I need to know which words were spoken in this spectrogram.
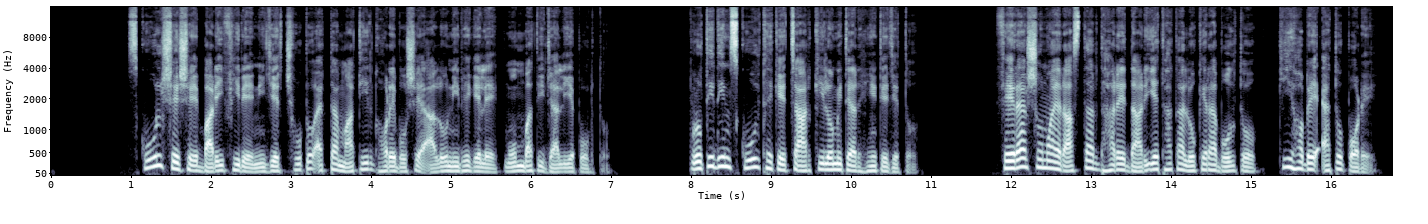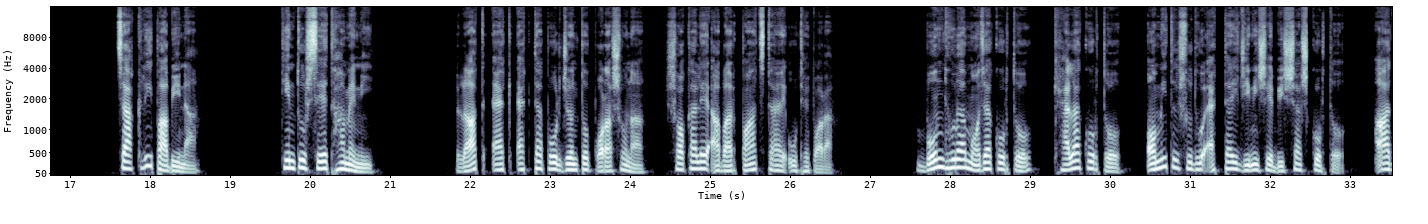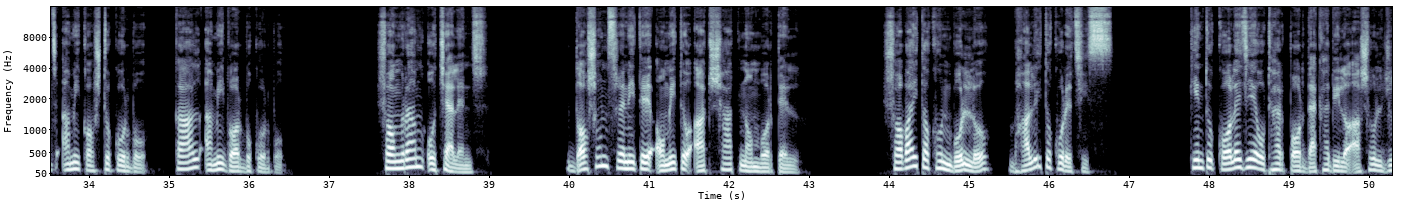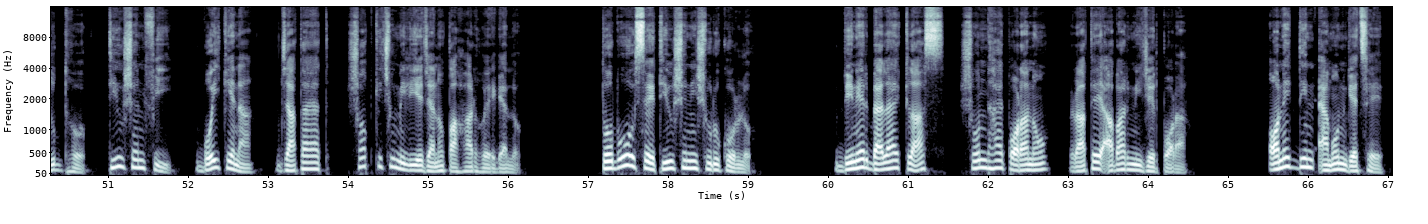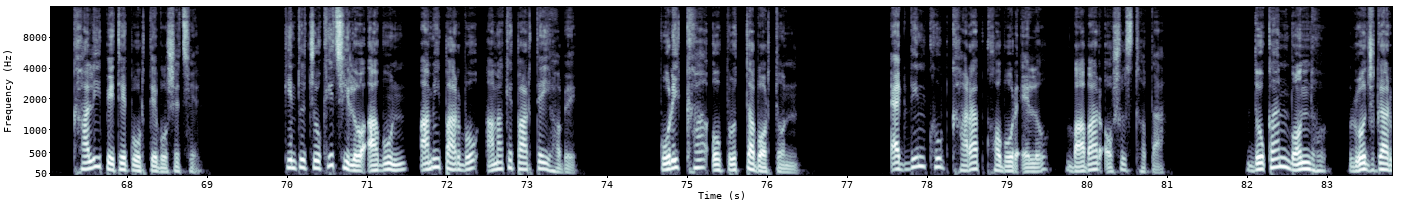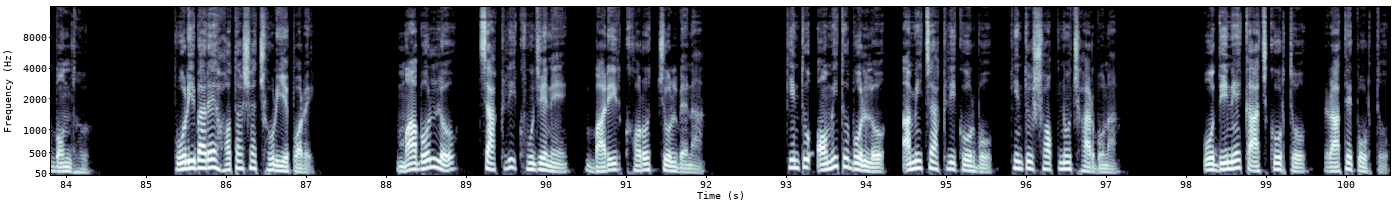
স্কুল শেষে বাড়ি ফিরে নিজের ছোট একটা মাটির ঘরে বসে আলো নিভে গেলে মোমবাতি জ্বালিয়ে পড়ত। প্রতিদিন স্কুল থেকে চার কিলোমিটার হেঁটে যেত। ফেরার সময় রাস্তার ধারে দাঁড়িয়ে থাকা লোকেরা বলতো, কি হবে এত পরে? চাকরি পাবি না। কিন্তু সে থামেনি। রাত এক একটা পর্যন্ত পড়াশোনা, সকালে আবার পাঁচটায় উঠে পড়া। বন্ধুরা মজা করত, খেলা করত, অমিত শুধু একটাই জিনিসে বিশ্বাস করত, আজ আমি কষ্ট করব, কাল আমি গর্ব করব। সংগ্রাম ও চ্যালেঞ্জ। দশম শ্রেণীতে অমিত আট সাত নম্বর তেল। সবাই তখন বলল, ভালোই তো করেছিস। কিন্তু কলেজে ওঠার পর দেখা দিল আসল যুদ্ধ। টিউশন ফি, বই কেনা, যাতায়াত সব কিছু মিলিয়ে যেন পাহাড় হয়ে গেল। তবুও সে টিউশনি শুরু করল। দিনের বেলায় ক্লাস, সন্ধ্যায় পড়ানো, রাতে আবার নিজের পড়া। অনেক দিন এমন গেছে, খালি পেটে পড়তে বসেছে। কিন্তু চোখে ছিল আগুন, আমি পারব, আমাকে পারতেই হবে। পরীক্ষা ও প্রত্যাবর্তন। একদিন খুব খারাপ খবর এলো বাবার অসুস্থতা। দোকান বন্ধ, রোজগার বন্ধ। পরিবারে হতাশা ছড়িয়ে পড়ে। মা বলল, চাকরি খুঁজে নে, বাড়ির খরচ চলবে না। কিন্তু অমিত বলল, আমি চাকরি করব, কিন্তু স্বপ্ন ছাড়ব না। ও দিনে কাজ করত, রাতে পড়ত।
